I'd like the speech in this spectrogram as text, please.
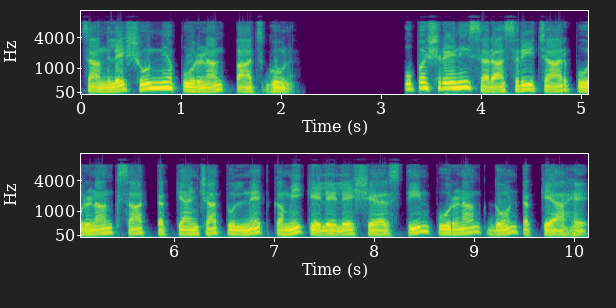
चांगले शून्य पूर्णांक पाच गुण. उपश्रेणी सरासरी चार पूर्णांक सात टक्क्यांच्या तुलनेत कमी केलेले शेअर्स तीन पूर्णांक दोन टक्के आहेत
